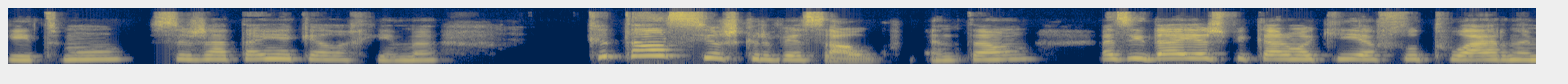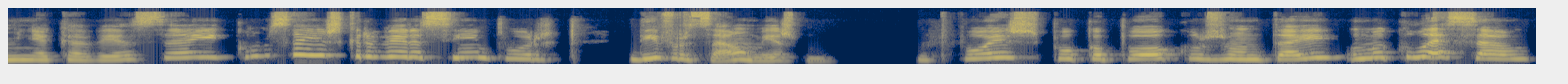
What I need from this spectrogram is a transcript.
ritmo, se já tem aquela rima, que tal se eu escrevesse algo? Então as ideias ficaram aqui a flutuar na minha cabeça e comecei a escrever assim por diversão mesmo. Depois, pouco a pouco, juntei uma coleção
